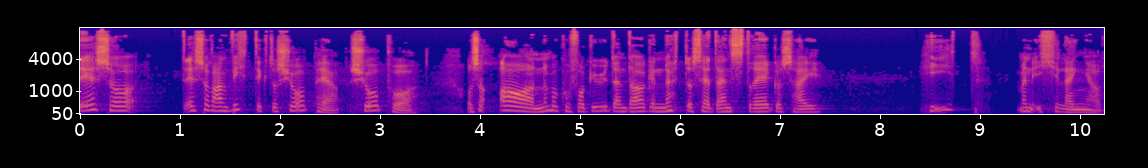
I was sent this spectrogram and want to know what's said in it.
det er så, det er så vanvittig å se på, se på. Og så aner vi hvorfor Gud en dag er nødt til å sette en strek og si hit, men ikke lenger.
